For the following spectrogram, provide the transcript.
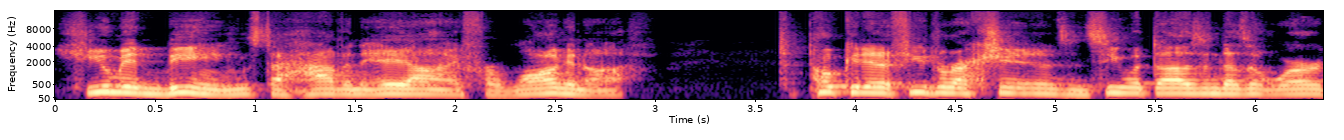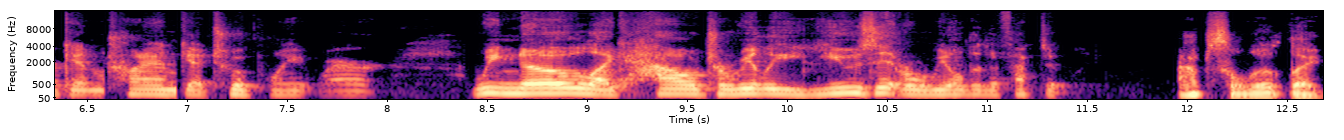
human beings to have an AI for long enough to poke it in a few directions and see what does and doesn't work and try and get to a point where we know like how to really use it or wield it effectively. Absolutely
